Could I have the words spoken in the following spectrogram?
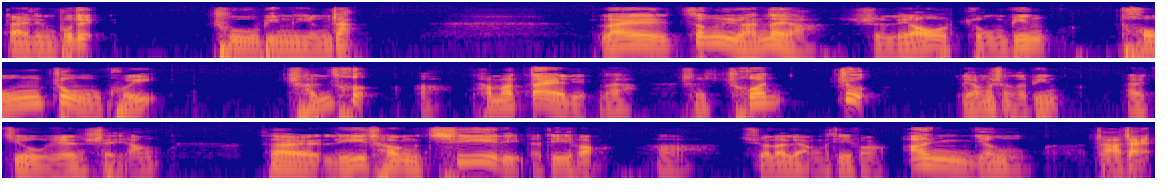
带领部队出兵迎战。来增援的呀是辽总兵童仲奎、陈策啊，他们带领的呀是川浙两省的兵来救援沈阳。在离城七里的地方啊，选了两个地方安营扎寨。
